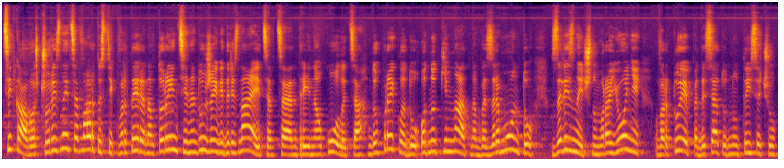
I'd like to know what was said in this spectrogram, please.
Цікаво, що різниця вартості квартири на вторинці не дуже і відрізняється в центрі і на околицях. До прикладу, однокімнатна без ремонту в залізничному районі вартує 51 тисячу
